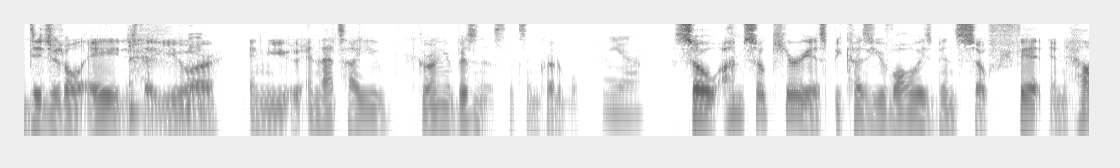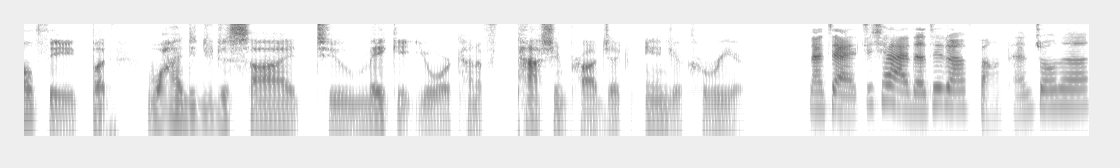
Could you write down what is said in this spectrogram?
digital age that you are and you and that's how you've grown your business. That's incredible. Yeah. So, I'm so curious because you've always been so fit and healthy, but why did you decide to make it your kind of passion project and your career? 那在接下来的这段访谈中呢，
